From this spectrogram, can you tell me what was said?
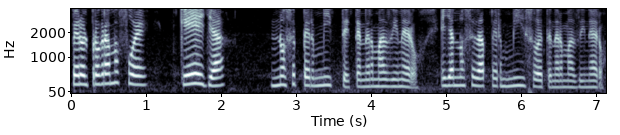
Pero el programa fue que ella no se permite tener más dinero, ella no se da permiso de tener más dinero.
